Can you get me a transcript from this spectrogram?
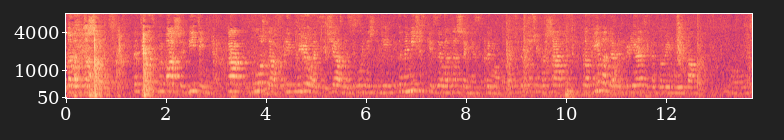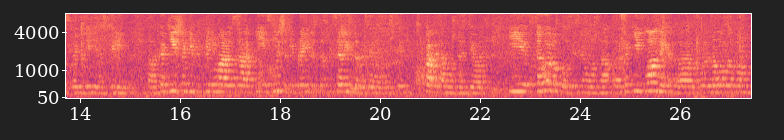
провозглашаются. Хотелось бы ваше видение, как можно регулировать сейчас на сегодняшний день экономические взаимоотношения с Крымом, потому что это очень большая проблема для предприятий, которые имеют там э, свою деятельность вели. А Какие шаги предпринимаются и слышит ли правительство специалистов этой области? Как это можно сделать? И второй вопрос, если можно. Э, Какие планы э, в налоговом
